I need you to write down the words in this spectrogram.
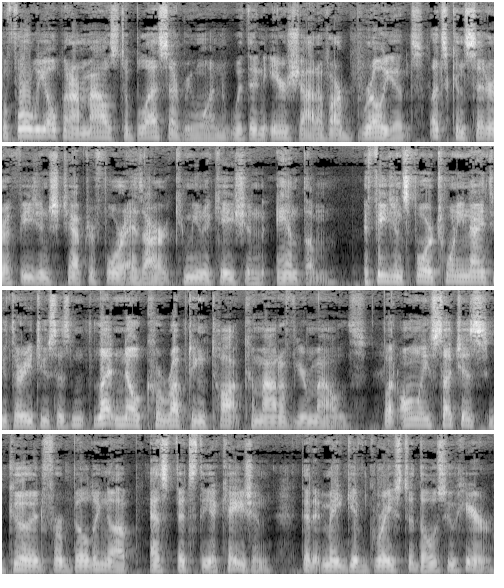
Before we open our mouths to bless everyone within earshot of our brilliance, let's consider Ephesians chapter 4 as our communication anthem. Ephesians 4 29 through 32 says, Let no corrupting talk come out of your mouths but only such as good for building up as fits the occasion, that it may give grace to those who hear.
